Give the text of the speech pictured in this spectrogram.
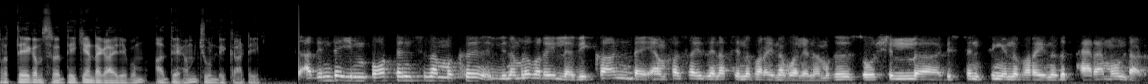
പ്രത്യേകം ശ്രദ്ധിക്കേണ്ട കാര്യവും അദ്ദേഹം ചൂണ്ടിക്കാട്ടി. അതിന്റെ ഇമ്പോർട്ടൻസ് നമുക്ക് നമ്മൾ പറയില്ല വി കാണ്ട് എംഫസൈസ് എനഫ് എന്ന് പറയുന്ന പോലെ നമുക്ക് സോഷ്യൽ ഡിസ്റ്റൻസിങ് എന്ന് പറയുന്നത് പാരാമൗണ്ട് ആണ്.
